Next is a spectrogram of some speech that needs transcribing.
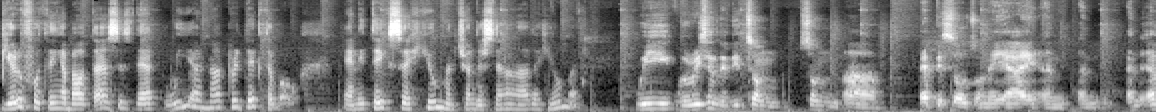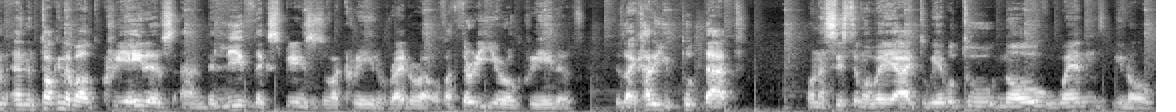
beautiful thing about us is that we are not predictable and it takes a human to understand another human. We we recently did some some uh, episodes on AI and and, and and and talking about creatives and the lived experiences of a creative, right, or a, of a thirty year old creative. It's like how do you put that on a system of AI to be able to know when you know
